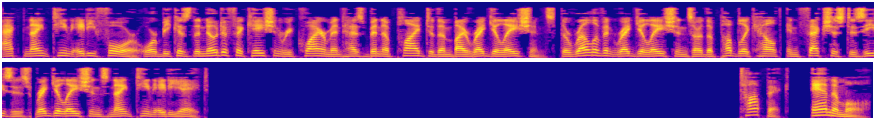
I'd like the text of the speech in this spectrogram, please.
Act 1984 or because the notification requirement has been applied to them by regulations the relevant regulations are the Public Health Infectious Diseases Regulations 1988. Topic: Animal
